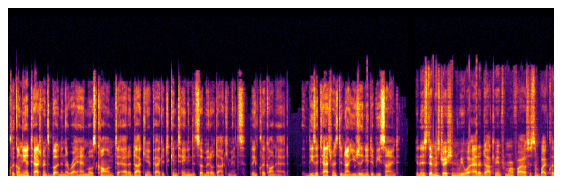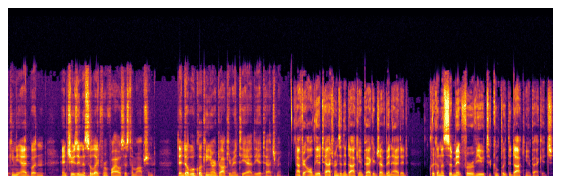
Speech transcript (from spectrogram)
Click on the Attachments button in the right-hand most column to add a document package containing the submittal documents, then click on Add. These attachments do not usually need to be signed. In this demonstration, we will add a document from our file system by clicking the Add button and choosing the Select from File System option, then double-clicking our document to add the attachment. After all the attachments in the document package have been added, Click on the Submit for Review to complete the document package.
